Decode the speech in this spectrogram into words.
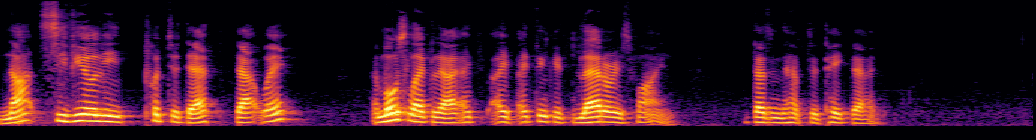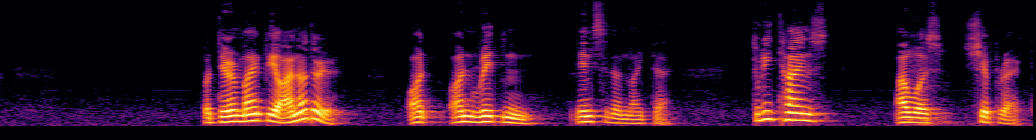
not severely put to death that way. And most likely, I, I, I think the letter is fine. It doesn't have to take that. But there might be another un- unwritten incident like that. Three times I was shipwrecked.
